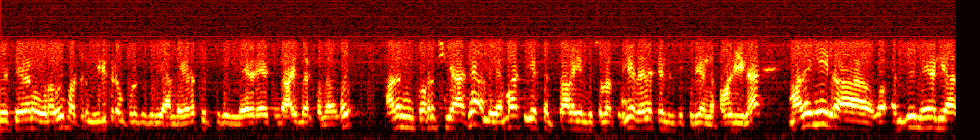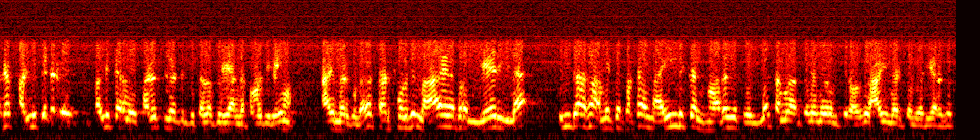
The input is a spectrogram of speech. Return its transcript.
அவர்களுக்கு தேவையான உணவு மற்றும் இருப்பிடம் கொடுக்கக்கூடிய அந்த இடத்திற்கு நேரடியாக சென்று ஆய்வு மேற்கொண்டார்கள் அதன் தொடர்ச்சியாக அந்த எம்ஆர்டிஎஸ் சாலை என்று சொல்லக்கூடிய வேலை செய்திருக்கக்கூடிய அந்த பகுதியில மழைநீர் வந்து நேரடியாக பள்ளிக்கட்டை பள்ளிக்கரணை பழுத்தினத்திற்கு செல்லக்கூடிய அந்த பகுதியிலையும் ஆய்வு மேற்கொண்டார்கள் தற்பொழுது நாராயணபுரம் ஏரியில புதிதாக அமைக்கப்பட்ட அந்த ஐந்து கண் மதகு பகுதியில் தமிழ்நாடு துணை முதலமைச்சர் அவர்கள் ஆய்வு மேற்கொண்டு வருகிறார்கள்.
